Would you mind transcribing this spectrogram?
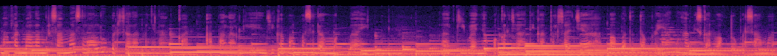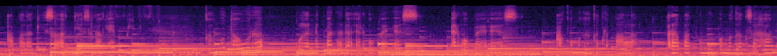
Makan malam bersama selalu berjalan menyenangkan, apalagi jika papa sedang mood baik. Lagi banyak pekerjaan di kantor saja, papa tetap riang menghabiskan waktu bersama, apalagi saat dia sedang happy. Kamu tahu, Ra, bulan depan ada RUPS. Pemegang saham.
